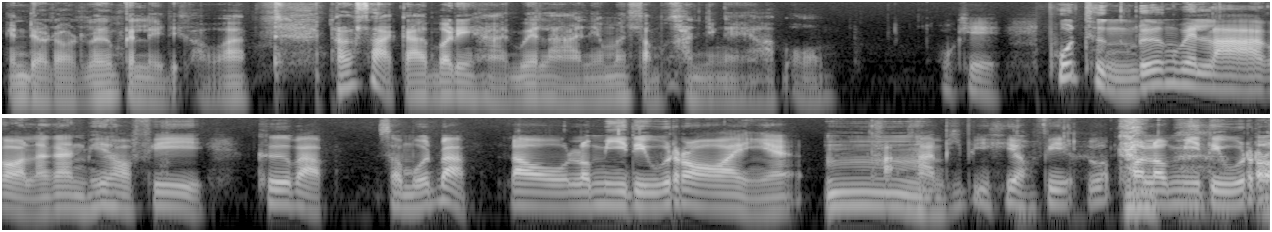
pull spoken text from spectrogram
งั้นเดี๋ยวเราเริ่มกันเลยดีกว่าว่า ทักษะการบริหารเวลาเนี่ยมันสำคัญยังไงครับโอมโอเค พูดถึงเรื่องเวลาก่อนแล้วกันพี่ทอฟฟี่คือแบบสมมุติแบบเราเรามีริ้วรอยอย่างเงี้ยอืมถามถามพี่พี่พี่ทอฟฟี่พอเรามีริ้วร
